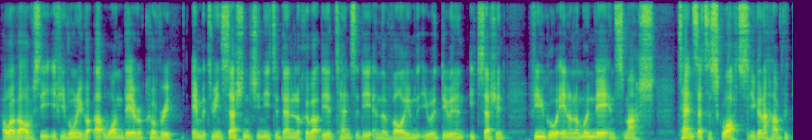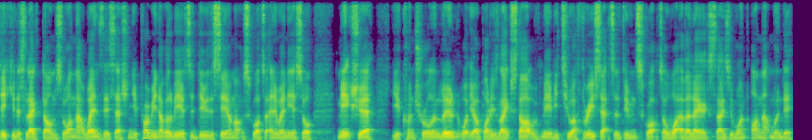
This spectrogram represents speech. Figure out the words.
However, obviously, if you've only got that one day recovery in between sessions, you need to then look about the intensity and the volume that you are doing in each session. If you go in on a Monday and smash 10 sets of squats, you're going to have ridiculous leg DOM. So on that Wednesday session, you're probably not going to be able to do the same amount of squats or anywhere near. So make sure you control and learn what your body's like. Start with maybe two or three sets of doing squats or whatever leg exercise you want on that Monday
